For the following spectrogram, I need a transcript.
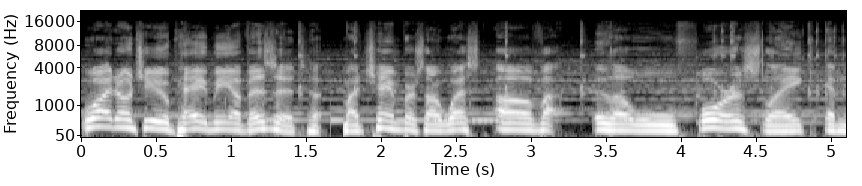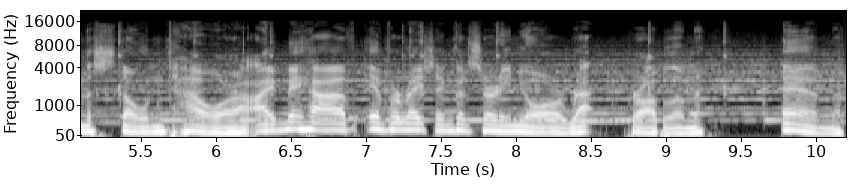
Why don't you pay me a visit? My chambers are west of the forest lake in the stone tower. I may have information concerning your rat problem. M.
